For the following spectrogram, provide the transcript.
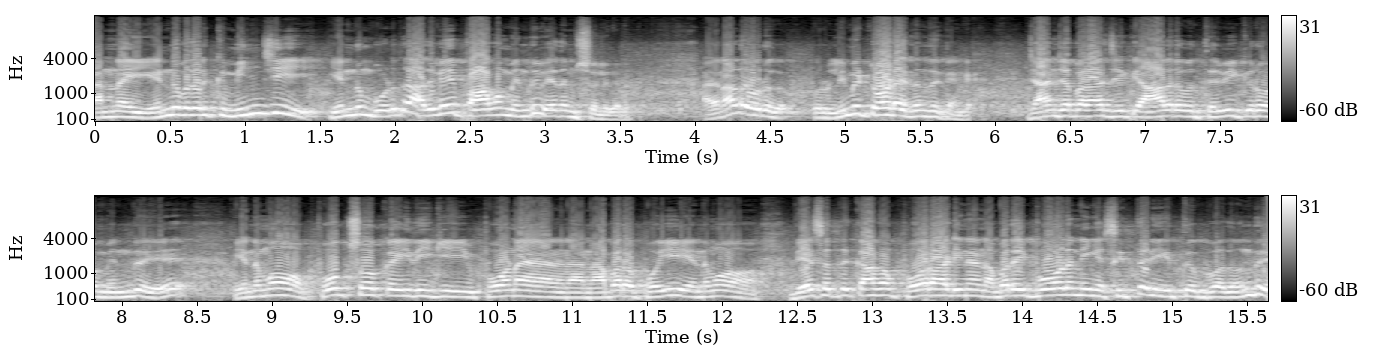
தன்னை எண்ணுவதற்கு மிஞ்சி எண்ணும் பொழுது அதுவே பாவம் என்று வேதம் சொல்லுகிறது அதனால ஒரு ஒரு லிமிட்டோட இருந்துக்கங்க. ஜான் ஆதரவு தெரிவிக்கிறோம் என்று என்னமோ போக்சோ கைதிக்கு போன நபரை போய் என்னமோ தேசத்துக்காக போராடின நபரை போல நீங்கள் சித்தரித்து போது வந்து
